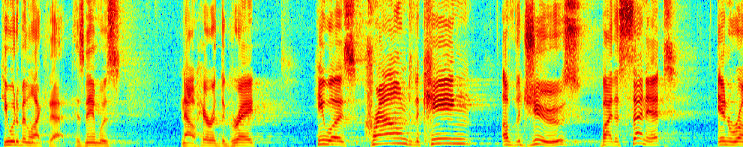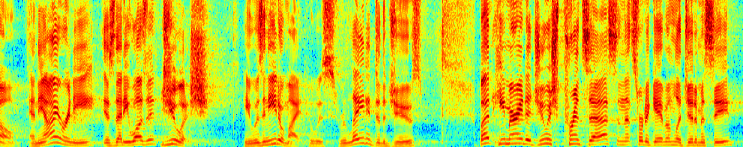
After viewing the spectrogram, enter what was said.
He would have been like that. His name was now Herod the Great. He was crowned the king of the Jews by the Senate in Rome. And the irony is that he wasn't Jewish. He was an Edomite who was related to the Jews. But he married a Jewish princess, and that sort of gave him legitimacy.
